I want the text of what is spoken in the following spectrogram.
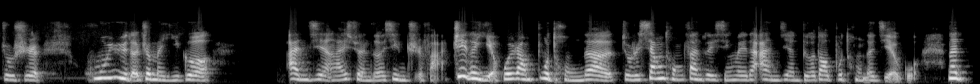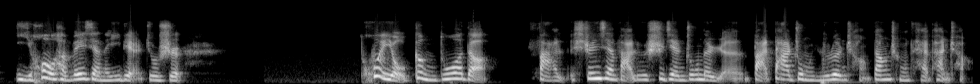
就是呼吁的这么一个案件来选择性执法，这个也会让不同的就是相同犯罪行为的案件得到不同的结果。那以后很危险的一点就是，会有更多的法深陷法律事件中的人把大众舆论场当成裁判场，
